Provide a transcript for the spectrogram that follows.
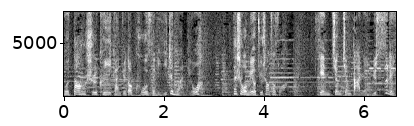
我当时可以感觉到裤子里一阵暖流啊，但是我没有去上厕所。天将降大任于斯人也。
